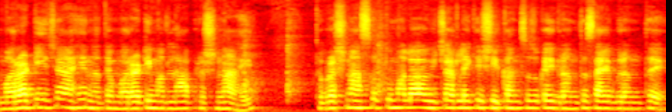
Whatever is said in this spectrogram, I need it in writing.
मराठी जे आहे ना त्या मराठीमधला हा प्रश्न आहे. तर प्रश्न असा तुम्हाला विचारलाय की शिखांचा जो काही ग्रंथ साहेब ग्रंथ आहे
